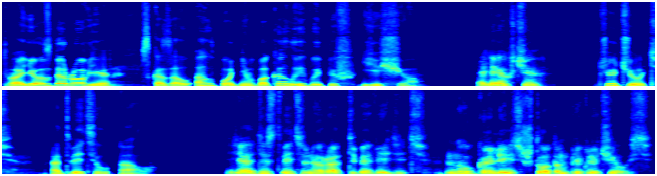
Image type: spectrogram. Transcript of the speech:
«Твое здоровье!» — сказал Ал, подняв бокал и выпив еще. «Легче?» «Чуть-чуть», — ответил Ал. «Я действительно рад тебя видеть. Ну, колись, что там приключилось?»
